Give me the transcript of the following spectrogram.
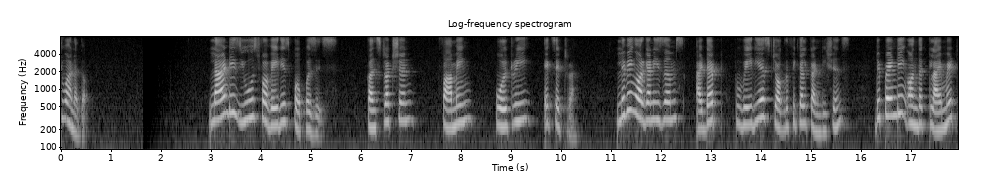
to another. Land is used for various purposes construction, farming, poultry, etc. Living organisms adapt to various geographical conditions depending on the climate,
